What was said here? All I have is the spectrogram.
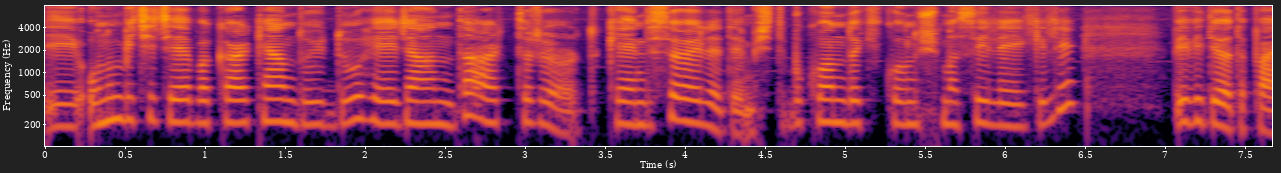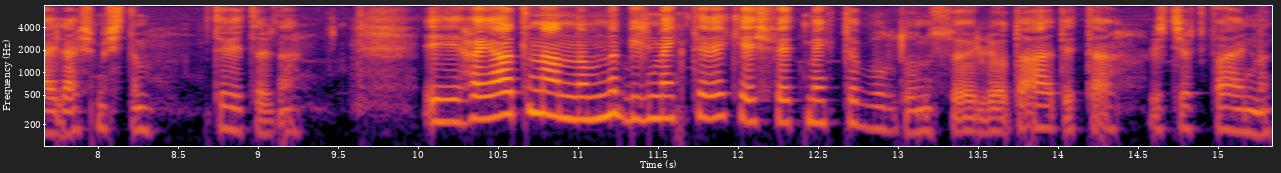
e, onun bir çiçeğe bakarken duyduğu heyecanı da arttırıyordu. Kendisi öyle demişti. Bu konudaki konuşmasıyla ilgili bir videoda paylaşmıştım Twitter'dan. E, hayatın anlamını bilmekte ve keşfetmekte bulduğunu söylüyordu adeta Richard Feynman.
